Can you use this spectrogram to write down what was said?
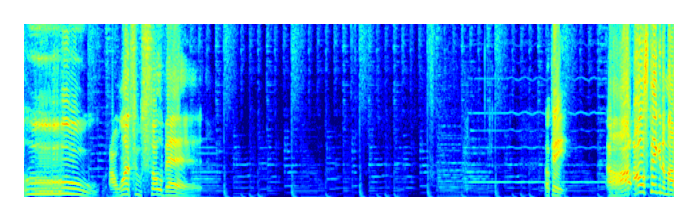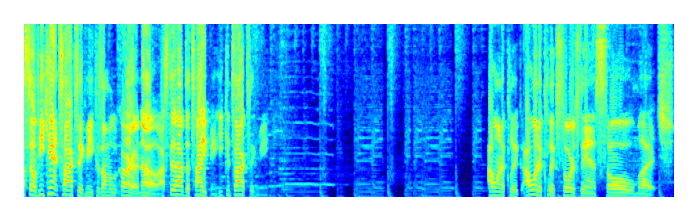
Ooh, I want to so bad. Okay, uh, I, I, was thinking to myself, he can't toxic me because I'm a Lucario. No, I still have the typing. He can toxic me. I want to click. I want to click Swords Dance so much.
